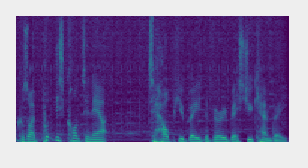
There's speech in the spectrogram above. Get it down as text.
because I put this content out to help you be the very best you can be.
